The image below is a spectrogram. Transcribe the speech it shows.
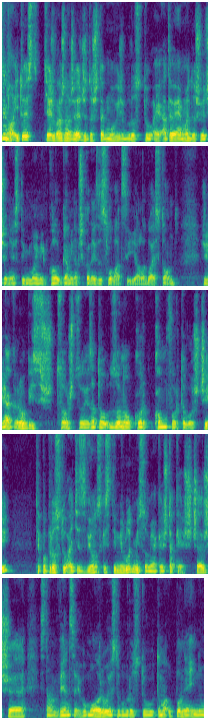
No i tu jest tiež ważna rzecz, że się tak mówi, że po prostu, aj, a to je aj moje doświadczenie z tymi moimi kolegami, na przykład aj ze Słowacji albo aj stąd, že jak robíš coś, co je za tou zónou komfortovosti, tak po prostu aj tie związky s tými ľuďmi sú jakéž také ščeršie, je tam więcej humoru, je to po prostu, to má úplne inú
